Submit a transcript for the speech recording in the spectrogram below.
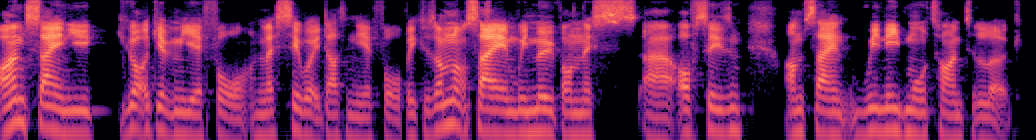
I'm saying you you got to give him year four, and let's see what he does in year four. Because I'm not saying we move on this uh, off season. I'm saying we need more time to look.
